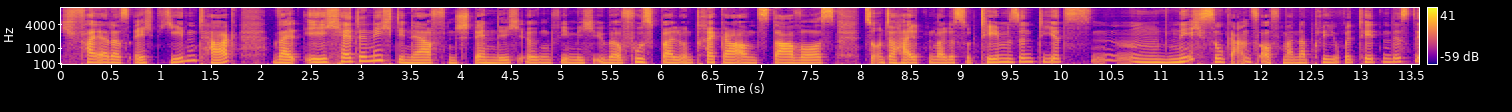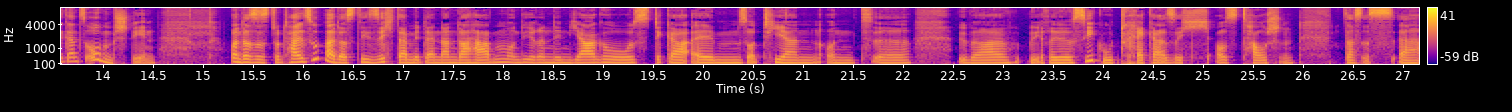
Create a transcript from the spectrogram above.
Ich feiere das echt jeden Tag, weil ich hätte nicht die Nerven, ständig irgendwie mich über Fußball und Trecker und Star Wars zu unterhalten, weil das so Themen sind, die jetzt hm, nicht so ganz auf meiner Prioritätenliste ganz oben stehen. Und das ist total super, dass die sich da miteinander haben und ihre Ninjago-Sticker-Alben sortieren und äh, über ihre Sigu-Trecker sich austauschen. Das ist äh,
